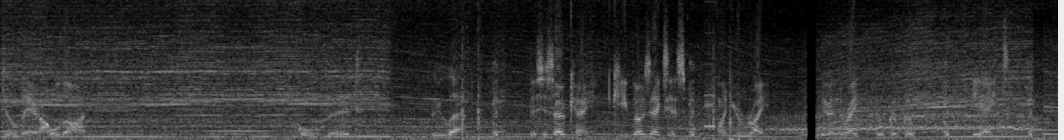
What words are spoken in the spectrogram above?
Still there. Hold on. Hold it. Clear left. This is okay. Keep those exits. On your right. Clear on the right. Go, go, go. E8.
